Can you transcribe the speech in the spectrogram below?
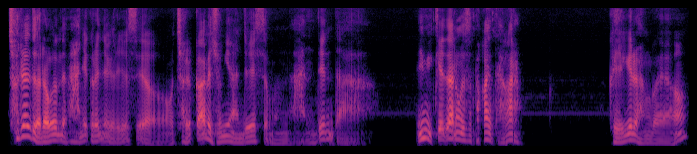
천일도 여러분들 많이 그런 얘기를 해줬어요. 절간에 중이 앉아 있으면 안 된다. 이미 깨달은 것에서 바깥에 나가라. 그 얘기를 한 거예요.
